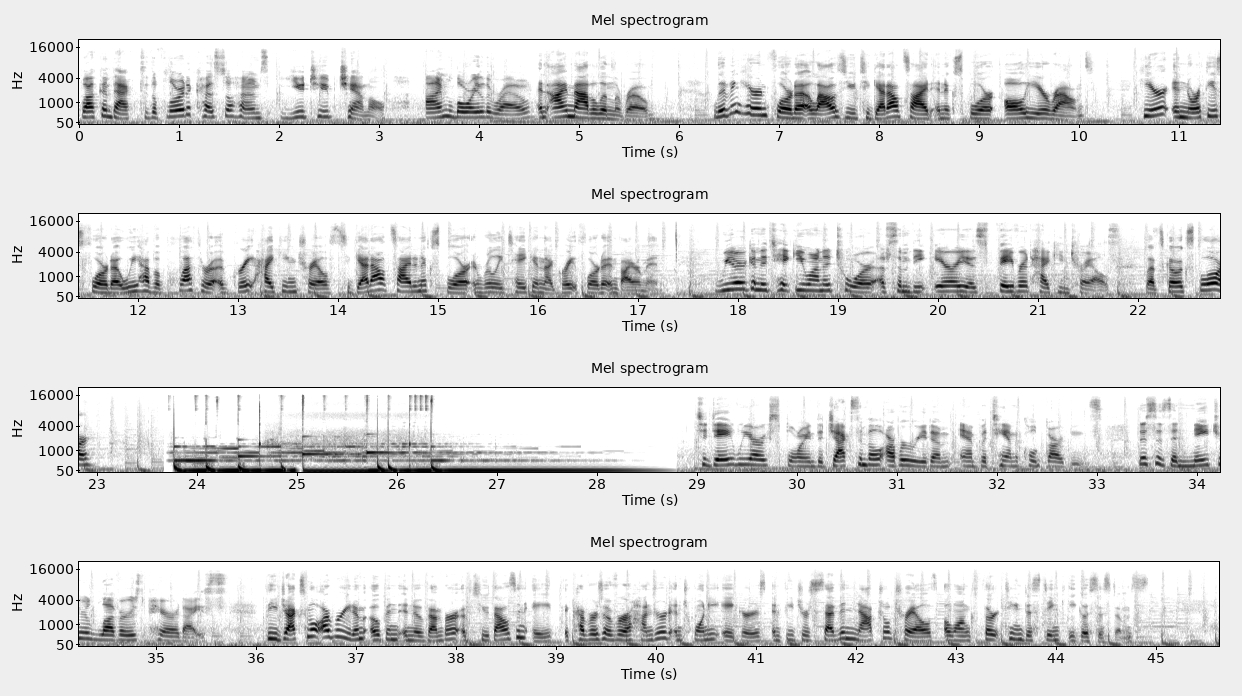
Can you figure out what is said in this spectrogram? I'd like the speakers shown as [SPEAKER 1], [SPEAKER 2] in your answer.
[SPEAKER 1] Welcome back to the Florida Coastal Homes YouTube channel. I'm Lori Lareau.
[SPEAKER 2] And I'm Madelyn Lareau. Living here in Florida allows you to get outside and explore all year round. Here in Northeast Florida, we have a plethora of great hiking trails to get outside and explore and really take in that great Florida environment.
[SPEAKER 1] We are going to take you on a tour of some of the area's favorite hiking trails.
[SPEAKER 2] Let's go explore.
[SPEAKER 1] Today we are exploring the Jacksonville Arboretum and Botanical Gardens. This is a nature lover's paradise.
[SPEAKER 2] The Jacksonville Arboretum opened in November of 2008. It covers over 120 acres and features seven natural trails along 13 distinct ecosystems.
